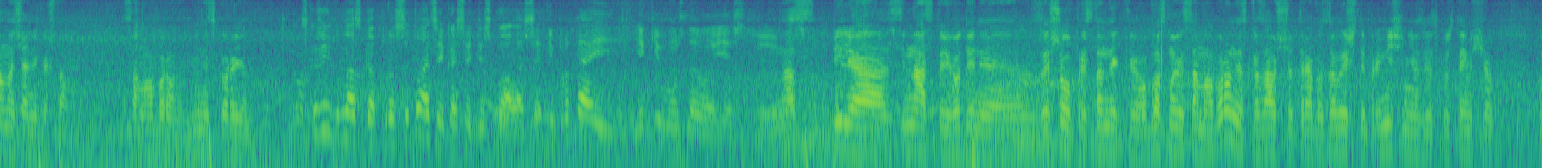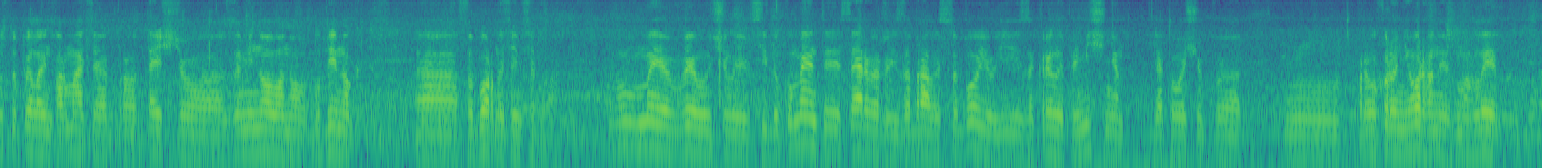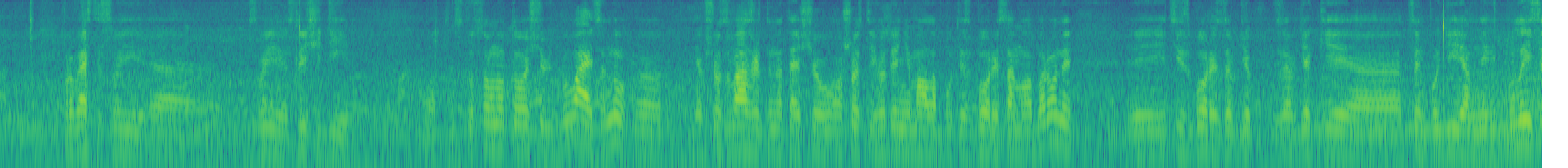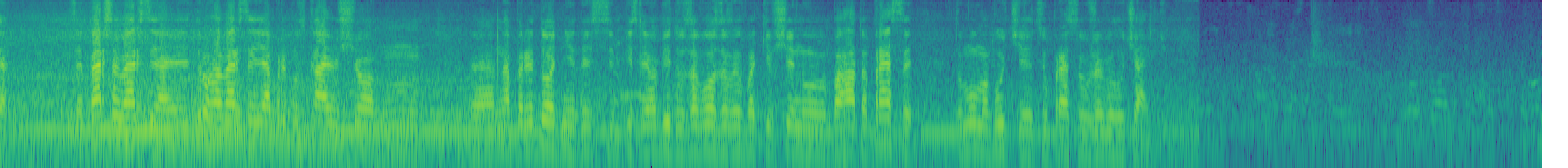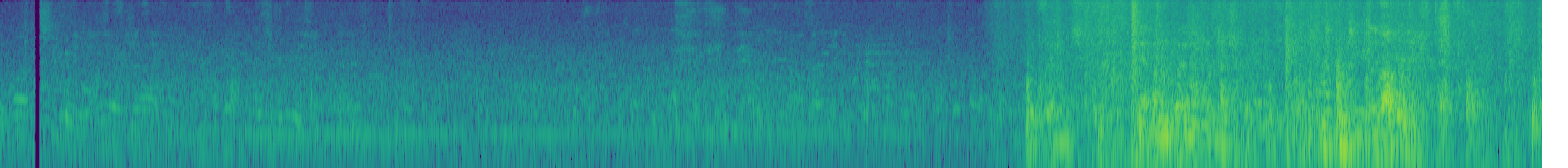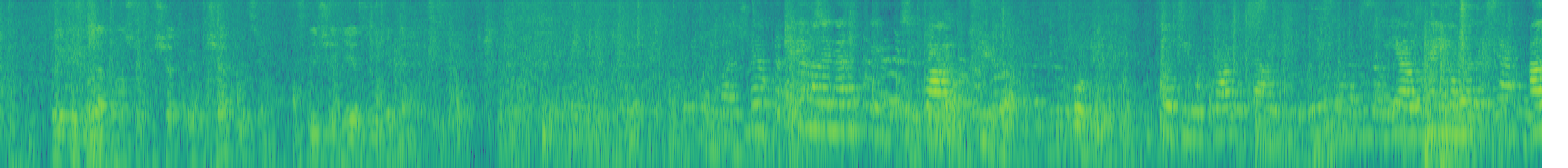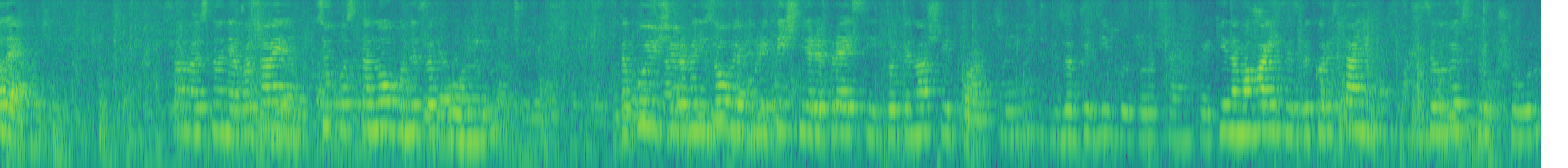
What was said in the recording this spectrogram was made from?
зам начальника штабу самооборони Вінницького району. Скажіть, будь ласка, про ситуацію, яка сьогодні склалася, і про те, які можливо є. е, У нас біля 17-ї години зайшов представник обласної самооборони, сказав, що треба залишити приміщення у зв'язку з тим, що поступила інформація про те, що заміновано будинок е, Соборно 72. Ну, ми вилучили всі документи, сервер і забрали з собою і закрили приміщення для того, щоб е, правоохоронні органи змогли провести свої, е, свої слідчі дії. От, стосовно того, що відбувається, ну, е, якщо зважити на те, що о 6 годині мали бути збори самооборони, і ці збори завдяки, завдяки е, цим подіям не відбулися. Це перша версія. І друга версія, я припускаю, що напередодні десь після обіду завозили в батьківщину багато преси, тому, мабуть, цю пресу вже вилучають. Ні, там двома можна Той кандидат на нашу печатку печатается, слідчі дія зупиняється. Ми отримали на руки ухвалу. Копію ухвали, так. Я ознайомилася, але саме основне вважаю цю постанову незаконною, що організовує політичні репресії проти нашої партії за вказівкою Порошенка, які намагаються з використанням силових структур,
